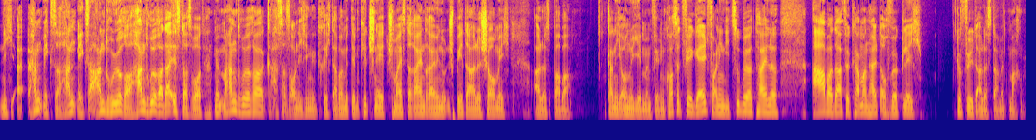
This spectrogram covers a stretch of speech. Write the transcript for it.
nicht äh, Handmixer, Handmixer, Handrührer, Handrührer, da ist das Wort. Mit dem Handrührer hast du das auch nicht hingekriegt, aber mit dem KitchenAid schmeißt du rein, drei Minuten später alles schaumig, alles Baba. Kann ich auch nur jedem empfehlen. Kostet viel Geld, vor allem die Zubehörteile, aber dafür kann man halt auch wirklich gefüllt alles damit machen.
